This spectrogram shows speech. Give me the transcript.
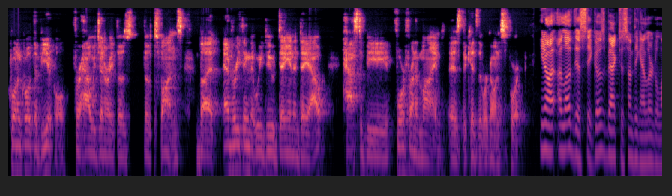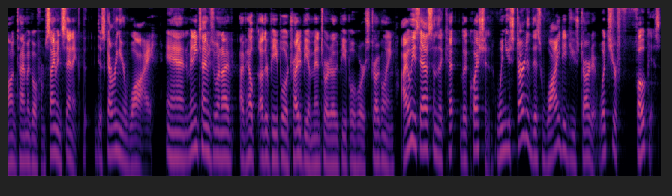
quote unquote the vehicle for how we generate those those funds. But everything that we do day in and day out has to be forefront of mind as the kids that we're going to support. You know, I love this. It goes back to something I learned a long time ago from Simon Sinek, discovering your why. And many times when I've I've helped other people or tried to be a mentor to other people who are struggling, I always ask them the the question: When you started this, why did you start it? What's your focus?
